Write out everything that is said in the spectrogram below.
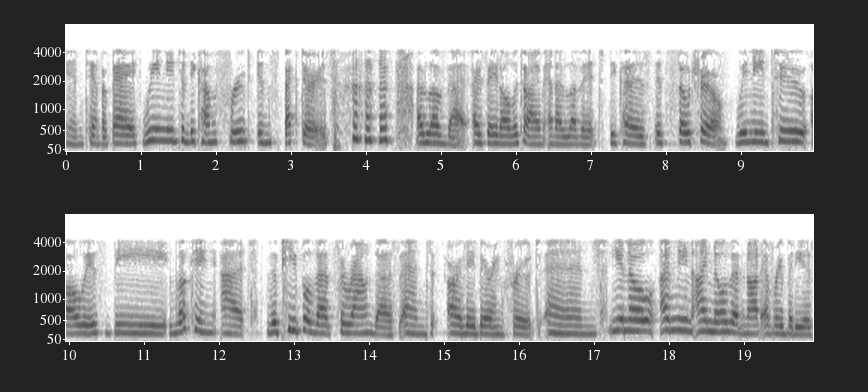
in Tampa Bay, we need to become fruit inspectors. I love that. I say it all the time and I love it because it's so true. We need to always be looking at the people that surround us and are they bearing fruit? And, you know, I mean, I know that not everybody is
